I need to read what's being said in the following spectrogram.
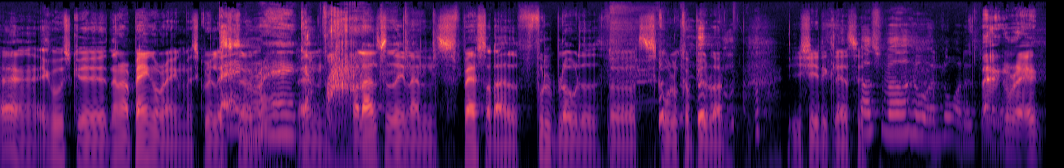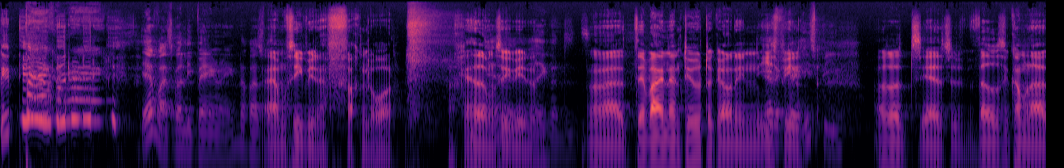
Ja, jeg kan huske øh, den her Bangarang med Skrillex. Den, Bangarang, den var der altid en eller anden spasser, der havde fuld bloated på skolecomputeren i 6. klasse. Også hvad, hvor er lortet. Bangarang. Jeg kan faktisk godt lide var faktisk Ja, musikvideoen er fucking lort. Jeg havde musikvideoen. Og Det var en eller anden dude, der gjorde en Ja, der isbil. isbil. Og så, ja, så, hvad, så kommer der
